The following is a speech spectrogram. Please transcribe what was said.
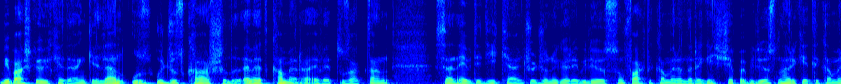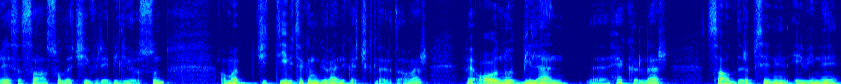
bir başka ülkeden gelen uz, ucuz karşılığı. Evet kamera, evet uzaktan sen evde değilken çocuğunu görebiliyorsun, farklı kameralara geçiş yapabiliyorsun, hareketli kamerayı sağa sola çevirebiliyorsun. Ama ciddi bir takım güvenlik açıkları da var ve onu bilen e, hackerlar saldırıp senin evini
